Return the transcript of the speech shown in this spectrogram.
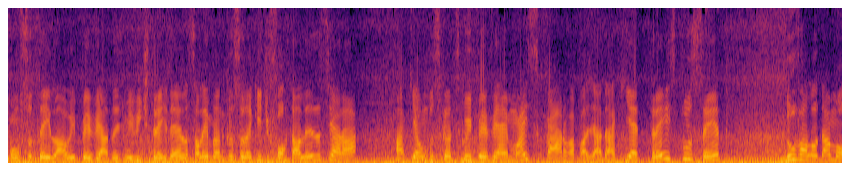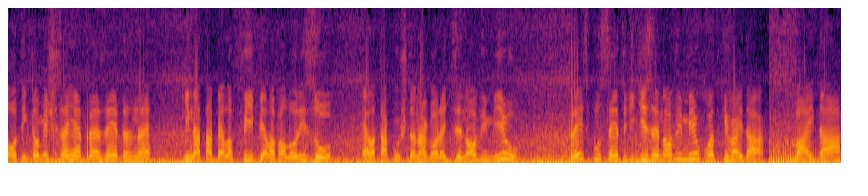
Consultei lá o IPVA 2023 dela. Só lembrando que eu sou daqui de Fortaleza, Ceará. Aqui é um dos cantos que o IPVA é mais caro, rapaziada. Aqui é 3% do valor da moto. Então minha XR 300, né? Que na tabela FIP ela valorizou. Ela tá custando agora 19 mil. 3% de 19 mil, quanto que vai dar? Vai dar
